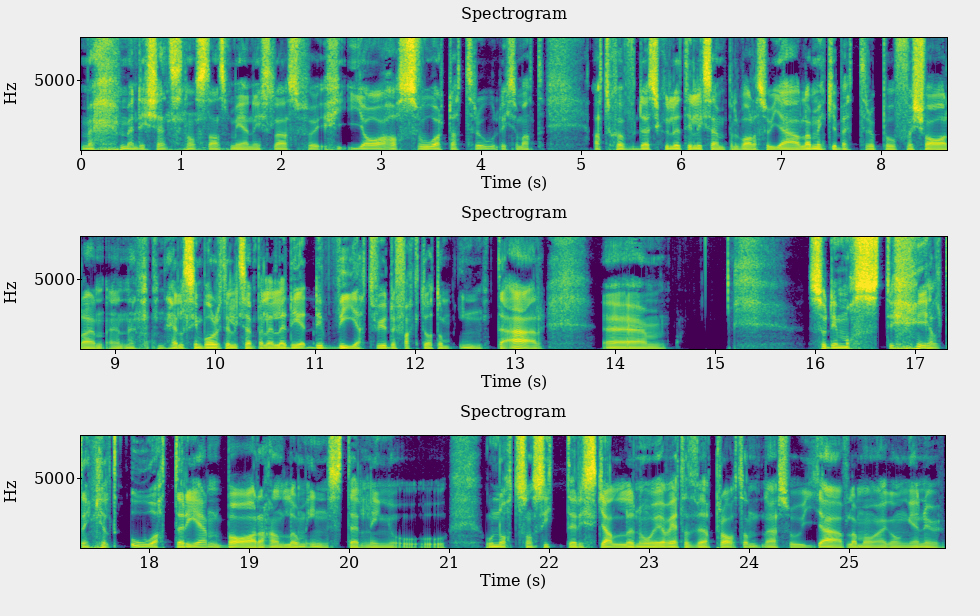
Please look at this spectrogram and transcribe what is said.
men, men det känns någonstans meningslöst. För jag har svårt att tro liksom att, att Skövde skulle till exempel vara så jävla mycket bättre på att försvara än, än Helsingborg till exempel. Eller det, det vet vi ju de facto att de inte är. Um, så det måste helt enkelt återigen bara handla om inställning och, och, och något som sitter i skallen. Och jag vet att vi har pratat om det här så jävla många gånger nu.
